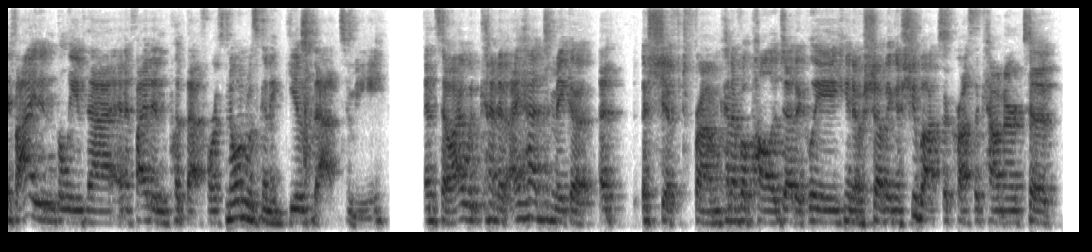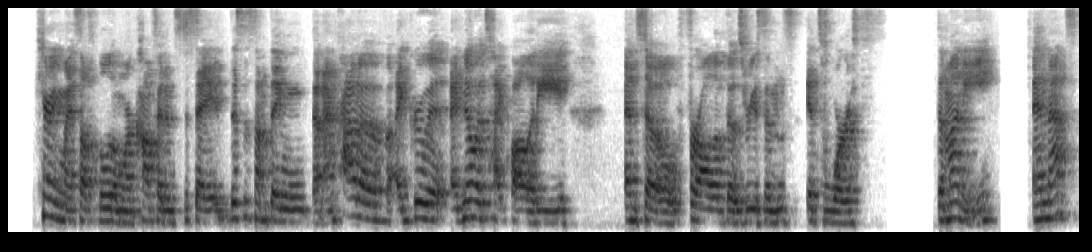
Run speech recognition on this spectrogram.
If I didn't believe that and if I didn't put that forth, no one was going to give that to me. And so I would kind of I had to make a, a, a shift from kind of apologetically, you know, shoving a shoebox across the counter to carrying myself with a little more confidence to say, this is something that I'm proud of. I grew it. I know it's high quality. And so, for all of those reasons, it's worth the money. And that's,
